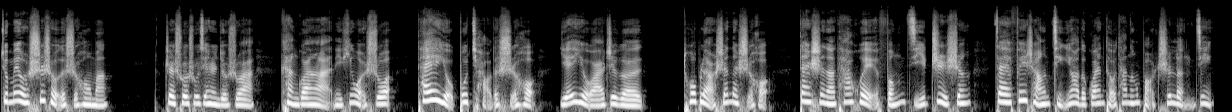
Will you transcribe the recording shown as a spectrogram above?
就没有失手的时候吗？这说书先生就说啊，看官啊，你听我说，他也有不巧的时候，也有啊这个脱不了身的时候，但是呢，他会逢吉制生，在非常紧要的关头，他能保持冷静，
